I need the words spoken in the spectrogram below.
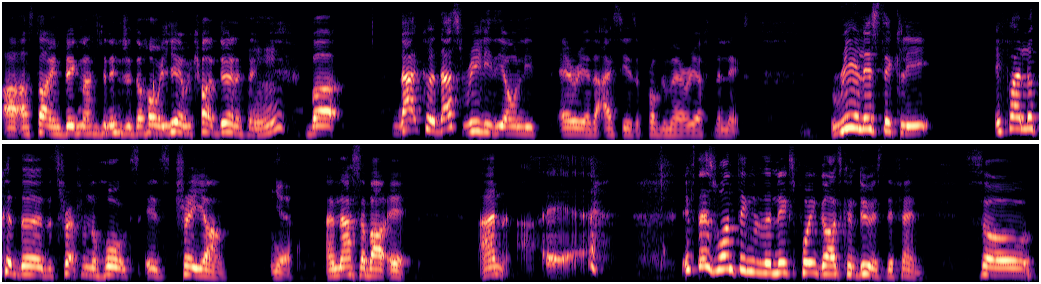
our starting big man's been injured the whole year. We can't do anything. Mhm. But that could that's really the only area that I see as a problem area for the Knicks. Realistically, if I look at the the threat from the Hawks, is Trae Young, Yeah. and that's about it. And I, if there's one thing that the Knicks point guards can do is defend. So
